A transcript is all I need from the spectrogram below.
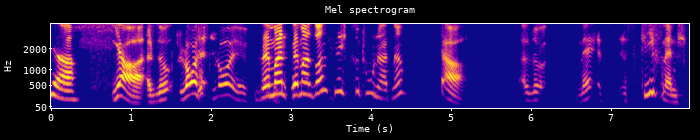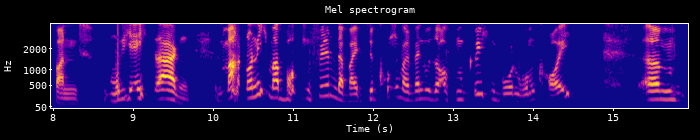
ja, Ja, also läu läuft. wenn man, wenn man sonst nichts zu tun hat, ne? Ja, also ne, es ist tiefenentspannt, muss ich echt sagen. Macht noch nicht mal Bock, einen Film dabei zu gucken, weil wenn du so auf dem Küchenboden rumkreuchst, ähm,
